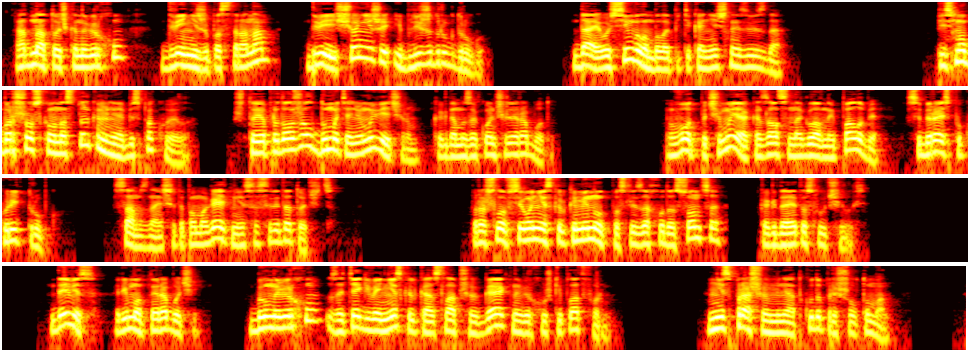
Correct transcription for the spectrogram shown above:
Одна точка наверху, две ниже по сторонам, две еще ниже и ближе друг к другу. Да, его символом была пятиконечная звезда. Письмо Баршовского настолько меня обеспокоило, что я продолжал думать о нем и вечером, когда мы закончили работу. Вот почему я оказался на главной палубе, собираясь покурить трубку. Сам знаешь, это помогает мне сосредоточиться. Прошло всего несколько минут после захода солнца, когда это случилось. Дэвис, ремонтный рабочий, был наверху, затягивая несколько ослабших гаек на верхушке платформы. Не спрашивай меня, откуда пришел туман.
